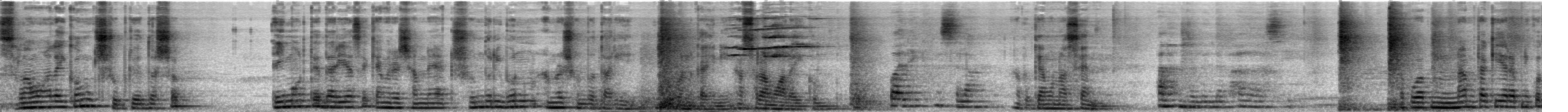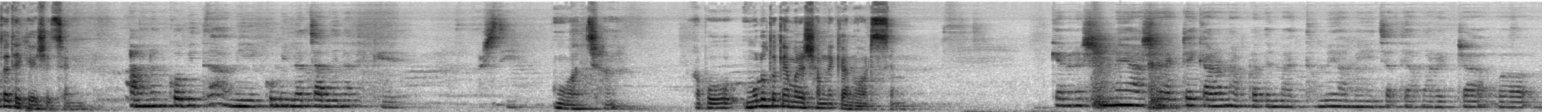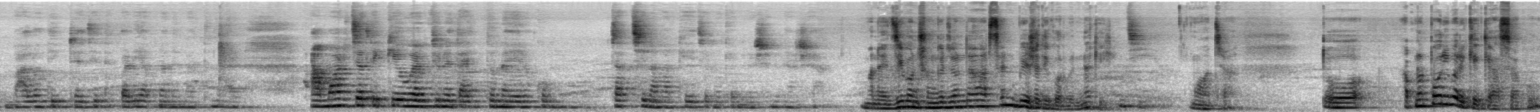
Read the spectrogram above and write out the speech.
আসসালামু আলাইকুম সুপ্রিয় দর্শক। এই মুহূর্তে দাঁড়িয়ে আছে ক্যামেরার সামনে এক সুন্দরী বোন। আমরা শুনব তারই জীবন কাহিনী। আসসালামু আলাইকুম। ওয়ালাইকুম আসসালাম। আপু কেমন আছেন? আলহামদুলিল্লাহ ভালো আছি। আপু আপনার নামটা কি আর আপনি কোথা থেকে এসেছেন? আমার নাম কবিতা আমি কুমিল্লা চান্দিনা থেকে আসছি। ও আচ্ছা। আপু মূলত ক্যামেরার সামনে কেন আসছেন? ক্যামেরার সামনে আসার একটাই কারণ আপনাদের মাধ্যমে আমি যাতে আমার একটা ভালো দিকটায় যেতে পারি আপনাদের মাধ্যমে। আর আমার যাতে কেউ একজনের দায়িত্ব নেয় এরকম চাচ্ছিলাম আর কি এই জন্য ক্যামেরার সামনে আসা। মানে জীবন সঙ্গের জন্য আসছেন বিয়ে শাদী করবেন নাকি? জি। ও আচ্ছা। তো আপনার পরিবারে কে কে আছে আপু?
